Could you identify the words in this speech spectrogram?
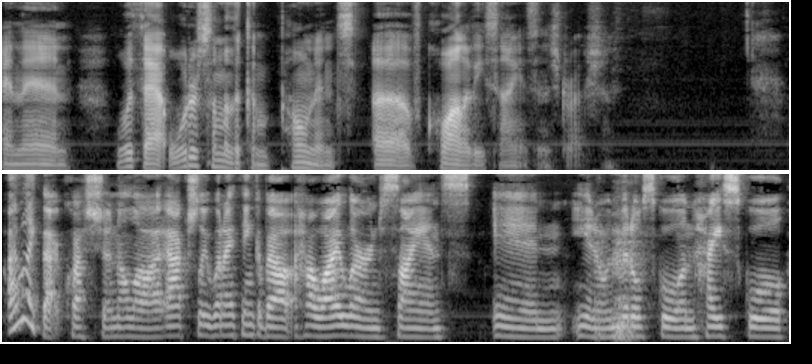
and then with that, what are some of the components of quality science instruction? I like that question a lot. Actually, when I think about how I learned science in, you know, in middle school and high school,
